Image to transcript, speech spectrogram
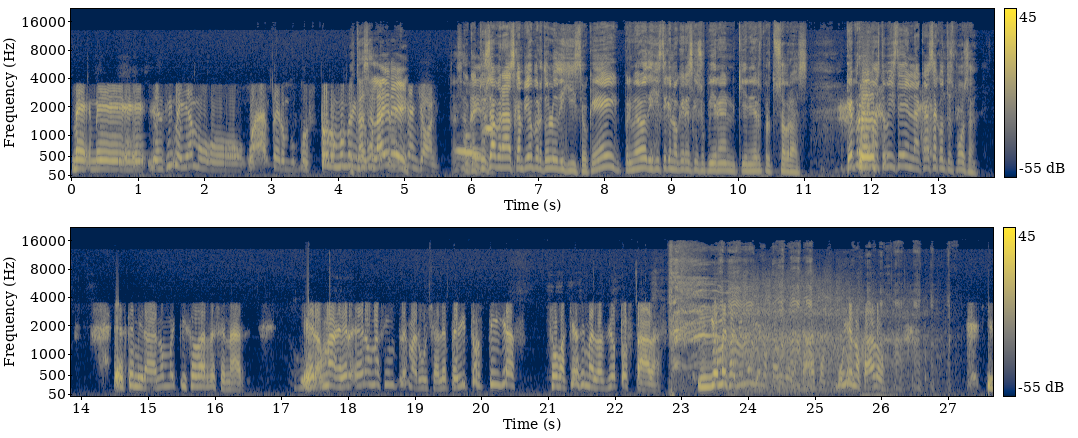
me, me, en sí me llamo Juan, pero pues todo el mundo... Estás al aire. digan John. Ok, tú sabrás, campeón, pero tú lo dijiste, ¿ok? Primero dijiste que no querías que supieran quién eres, pero tú sabrás. ¿Qué problemas tuviste en la casa con tu esposa? Es que mira, no me quiso dar de cenar. Era una era, era una simple marucha. Le pedí tortillas sobaqueas y me las dio tostadas. Y yo me salí muy enojado de la casa, muy enojado. Y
